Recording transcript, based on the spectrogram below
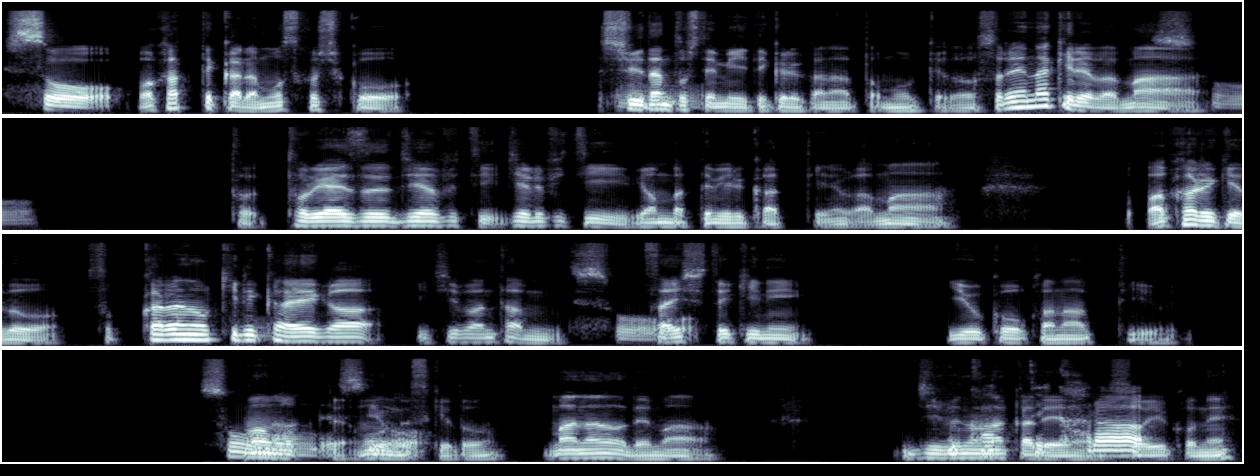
そ分かってからもう少しこう、集団として見えてくるかなと思うけど、それなければう。まあ、そと、とりあえず JLPT、JLPT 頑張ってみるかっていうのがまあ、わかるけど、そっからの切り替えが一番多分う。そう。最終的に有効かなっていう、そうまあなんですよ思って思うんで。すけど、まあなのでまあ、自分のかってからそういう子ね、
